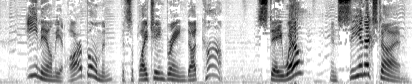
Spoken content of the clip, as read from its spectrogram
Email me at rbowman at supplychainbrain.com. Stay well and see you next time.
